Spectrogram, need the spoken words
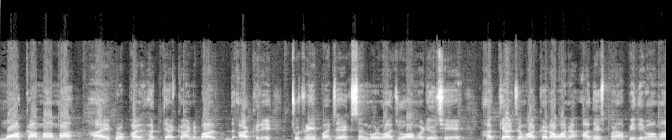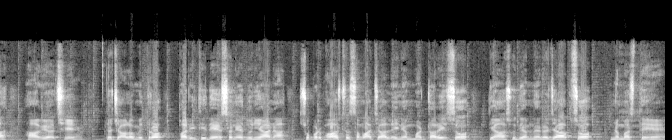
મોકામામાં હાઈ પ્રોફાઇલ હત્યાકાંડ બાદ આખરે ચૂંટણી પંચ એક્શન મોડમાં જોવા મળ્યું છે. હથિયાર જમા કરાવવાના આદેશ પણ આપી દેવામાં આવ્યા છે. તો ચાલો મિત્રો, ફરીથી દેશ અને દુનિયાના સુપરફાસ્ટ સમાચાર લઈને મળતા રહીશો. ત્યાં સુધી અમને રજા આપશો. નમસ્તે.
